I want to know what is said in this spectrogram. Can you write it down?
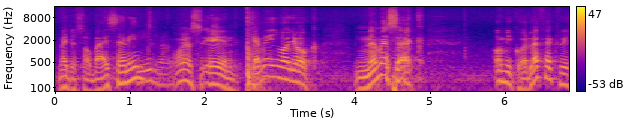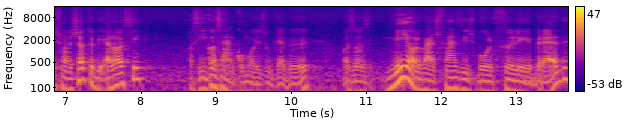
megy a szabály szerint, Így van. olyan én kemény vagyok, nem eszek, amikor lefekvés van, stb. elalszik, az igazán komoly zugevő, azaz mélyalvás fázisból fölébred,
